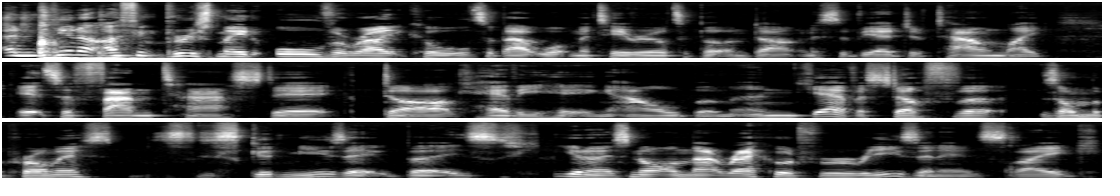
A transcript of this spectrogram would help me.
and you know, I think Bruce made all the right calls about what material to put on Darkness at the Edge of Town. Like, it's a fantastic, dark, heavy hitting album. And yeah, the stuff that's on The Promise, it's, it's good music, but it's, you know, it's not on that record for a reason. It's like,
